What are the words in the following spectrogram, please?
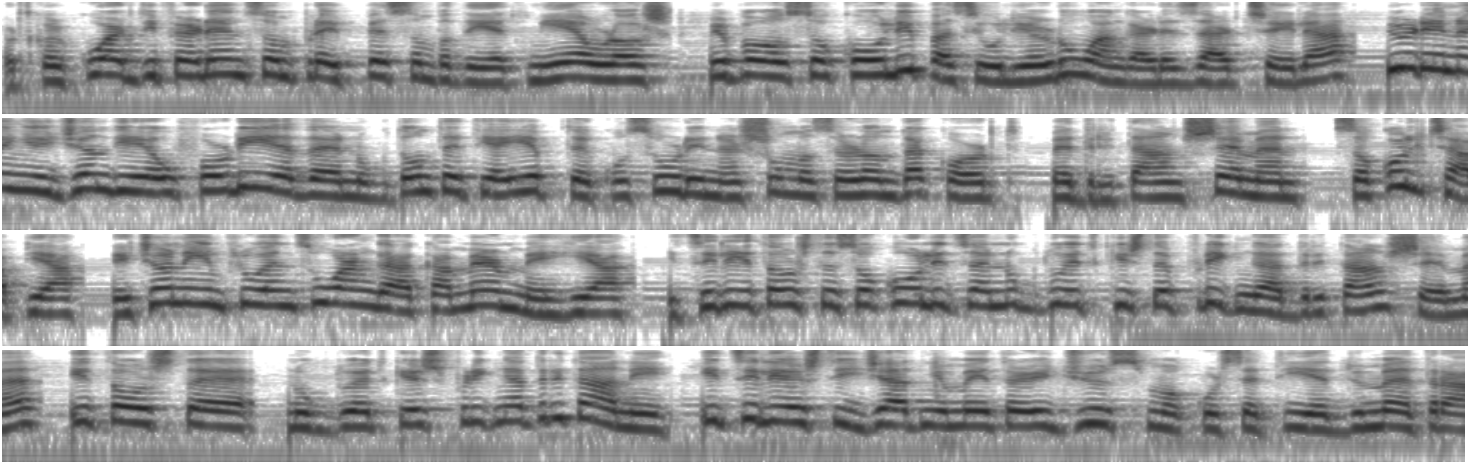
për të kërkuar diferencën prej pesëmbëdhjetë mijë eurosh. Mirëpo Sokoli, pasi u lirua nga Rezart Çela, hyri në një gjendje euforie dhe nuk donte t'ia jepte kusurin e shumës së rënë dakord me Dritan Shemen. Sokol Çapja ka qenë i influencuar nga Kamer Mehja, i cili i thoshte Sokolit se nuk duhej të kishte frikë nga Dritan Sheme, i thoshte, Nuk duhet të kesh frikë nga Dritani, i cili është i gjatë një metër e gjysmë, kurse ti je dy metra.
